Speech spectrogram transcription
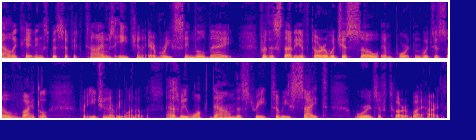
allocating specific times each and every single day for the study of Torah, which is so important, which is so vital for each and every one of us. As we walk down the street to recite words of Torah by heart,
